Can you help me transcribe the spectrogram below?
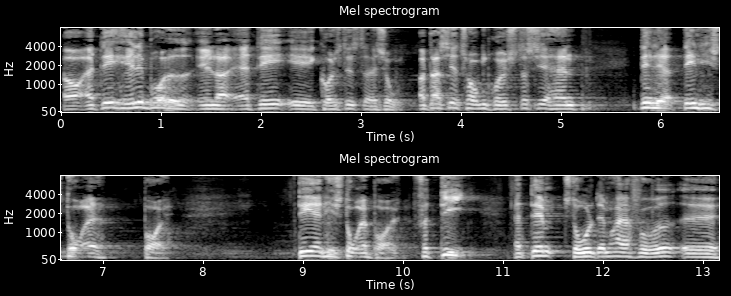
Og er det hellebrød, eller er det øh, kunstinstallation? Og der siger Torben Prøs, der siger han, det der, det er en historie, boy. Det er en historie, boy. Fordi at dem stole, dem har jeg fået øh,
